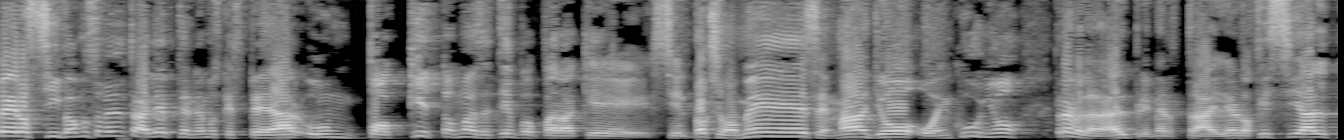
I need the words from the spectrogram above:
Pero si vamos a ver el trailer, tenemos que esperar un poquito más de tiempo para que, si el próximo mes, en mayo o en junio, revelará el primer trailer oficial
